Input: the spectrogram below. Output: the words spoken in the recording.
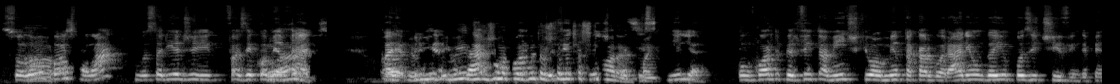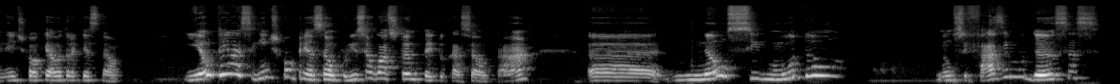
Solon, ah, posso falar? Gostaria de fazer comentários. Olha, eu, primeiro, eu ia dirigir uma pergunta justamente à senhora. Cecília, mas... concordo perfeitamente que o aumento da carga horária é um ganho positivo, independente de qualquer outra questão. E eu tenho a seguinte compreensão, por isso eu gosto tanto da educação, tá? uh, não se mudam, não se fazem mudanças.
